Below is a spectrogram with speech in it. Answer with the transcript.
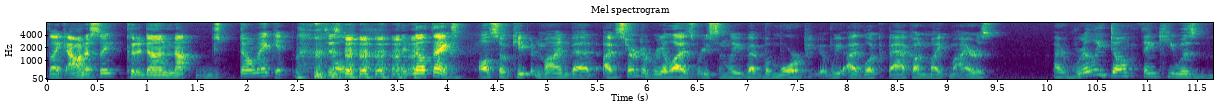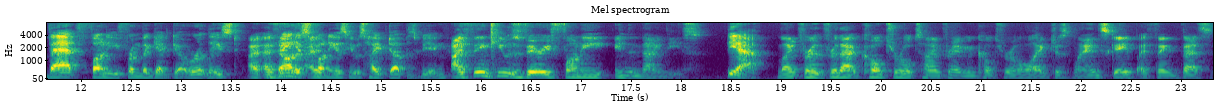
like honestly could have done not just don't make it. Just like no thanks. Also, keep in mind that I've started to realize recently that the more we I look back on Mike Myers, I really don't think he was that funny from the get go, or at least I, I not think as I, funny as he was hyped up as being. I think he was very funny in the '90s. Yeah. Like for for that cultural time frame and cultural like just landscape, I think that's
